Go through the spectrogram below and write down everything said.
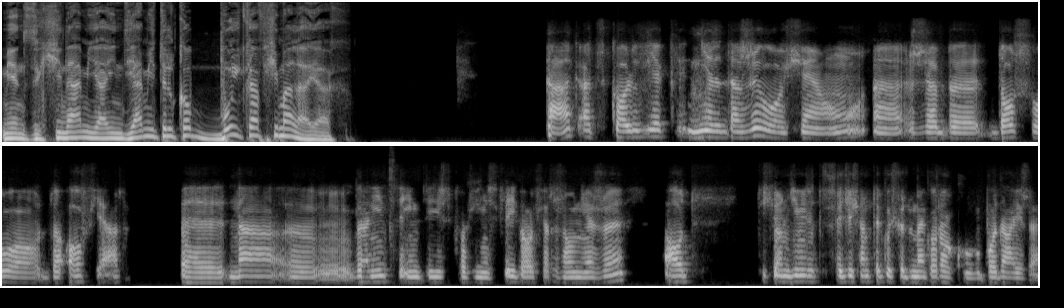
między Chinami a Indiami, tylko bójka w Himalajach. Tak, aczkolwiek nie zdarzyło się, e, żeby doszło do ofiar e, na granicy indyjsko-chińskiej, do ofiar żołnierzy od 1967 roku bodajże.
